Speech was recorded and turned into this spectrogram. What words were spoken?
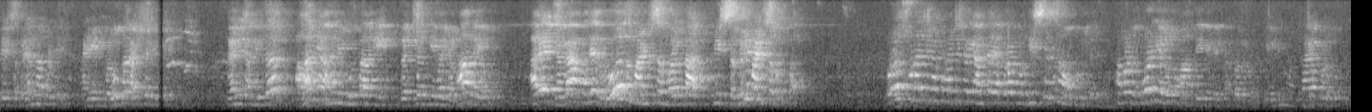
ते सगळ्यांना पडले आणि खरोखर आश्चर्य. त्यांनी सांगितलं अहन्य अहनी भूतानी गच्छन्ती व यमालय अरे जगामध्ये रोज माणसं मरतात. ही सगळी माणसं मरतात. रोज कोणाची ना कोणाची तरी आमच्या यात्रा दिसतेच ना हो कुठे आपण कोण गेलो हा ते गेले का बरोबर काय पडतो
